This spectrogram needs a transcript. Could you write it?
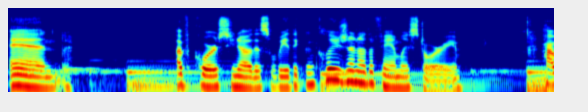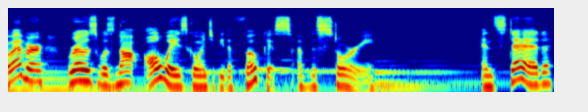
And of course, you know, this will be the conclusion of the family story. However, Rose was not always going to be the focus of the story. Instead,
